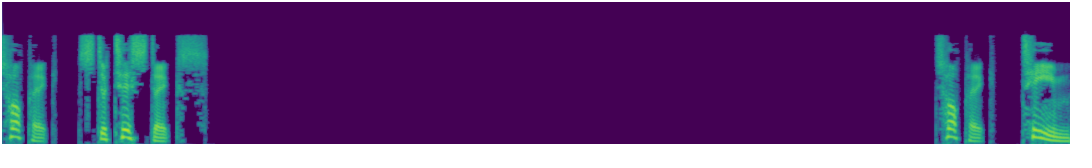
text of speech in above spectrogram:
Topic: Statistics. Topic: Team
